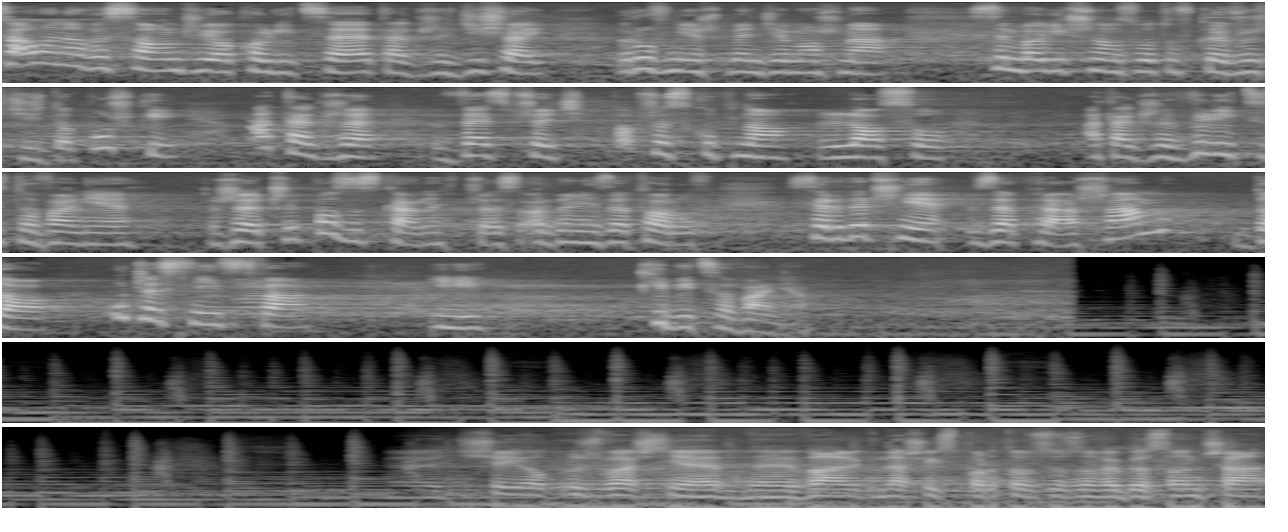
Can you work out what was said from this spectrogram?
cały Nowy Sącz i okolice, także dzisiaj również będzie można symboliczną złotówkę wrzucić do puszki, a także wesprzeć poprzez kupno losu a także wylicytowanie rzeczy pozyskanych przez organizatorów. Serdecznie zapraszam do uczestnictwa i kibicowania. Dzisiaj oprócz właśnie e, walk naszych sportowców z Nowego Sącza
